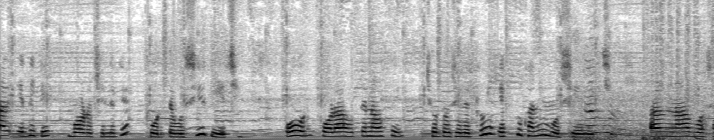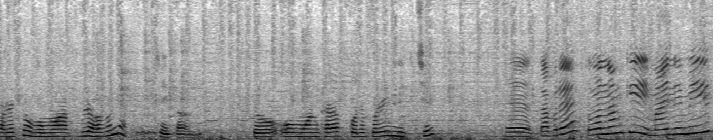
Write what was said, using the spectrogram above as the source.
আর এদিকে বড় ছেলেকে পড়তে বসিয়ে দিয়েছি। ওর পড়া হতে না হতে ছোট ছেলেকেও একটুখানি বসিয়ে নিচ্ছি। কারণ না বসালে তো হোমওয়ার্কগুলো হবে না সেই কারণে। তো ও মন খারাপ করে করেই লিখছে। হ্যাঁ তারপরে তোমার নাম কি? মাই নেম ইজ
